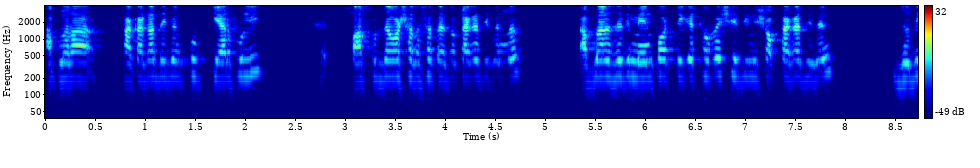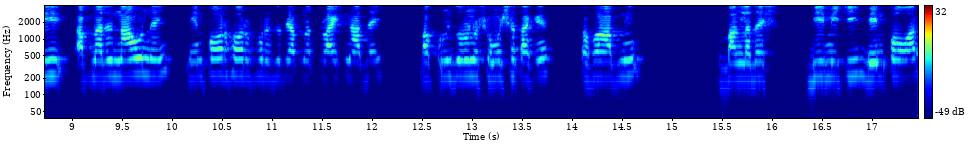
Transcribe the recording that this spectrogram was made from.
আপনারা টাকাটা দিবেন খুব কেয়ারফুলি পাসপোর্ট দেওয়ার সাথে সাথে এত টাকা দিবেন না। আপনারা যদি মেন পাওয়ার টিকিট হবে সেদিনই সব টাকা দিবেন। যদি আপনার নাও নেই মেন পাওয়ার হওয়ার পরে যদি আপনার ফ্লাইট না দেয় বা কোনো ধরনের সমস্যা থাকে, তখন আপনি বাংলাদেশ বিএমইটি মেন পাওয়ার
